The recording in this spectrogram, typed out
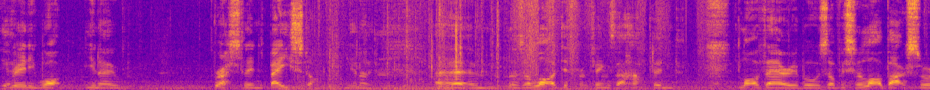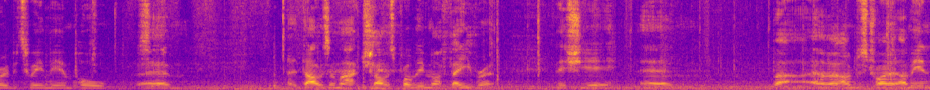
Yeah. really what you know wrestling's based on. You know, um, there's a lot of different things that happened, a lot of variables. Obviously, a lot of backstory between me and Paul. Um, that was a match. That was probably my favourite this year. Um, but uh, I'm just trying to. I mean,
